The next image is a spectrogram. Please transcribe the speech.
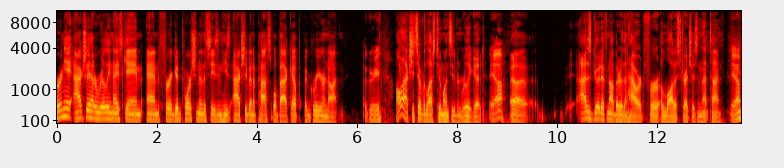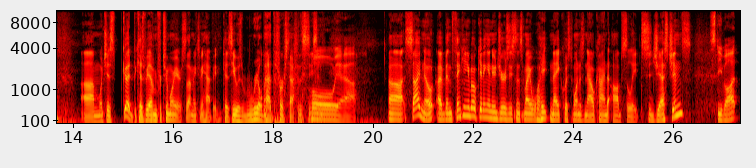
Bernier actually had a really nice game, and for a good portion of the season, he's actually been a passable backup, agree or not. Agree. I'll actually say over the last two months, he's been really good. Yeah. As good, if not better than Howard, for a lot of stretches in that time. yeah. um, which is good because we have him for two more years. So that makes me happy because he was real bad the first half of the season. Oh yeah. Uh, side note: I've been thinking about getting a new jersey since my white Nyquist one is now kind of obsolete. Suggestions? Steve Ott.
